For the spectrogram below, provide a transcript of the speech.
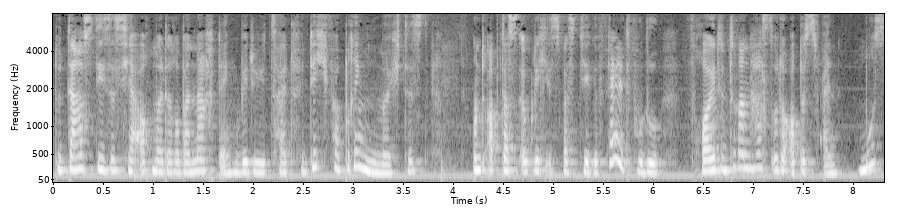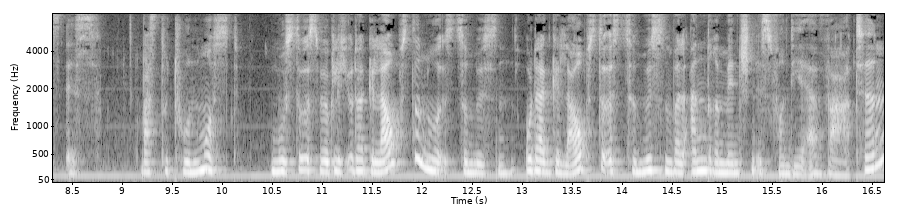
Du darfst dieses Jahr auch mal darüber nachdenken, wie du die Zeit für dich verbringen möchtest und ob das wirklich ist, was dir gefällt, wo du Freude dran hast oder ob es ein Muss ist, was du tun musst. Musst du es wirklich oder glaubst du nur es zu müssen? Oder glaubst du es zu müssen, weil andere Menschen es von dir erwarten?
